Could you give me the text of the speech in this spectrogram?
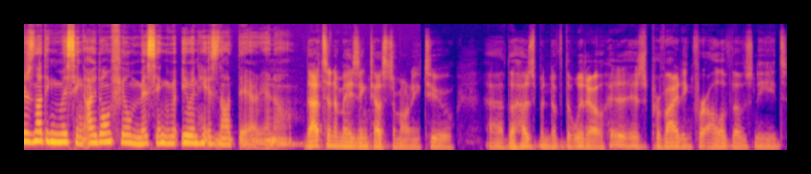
is nothing missing. I don't feel missing even he is not there you know. That's an amazing testimony to uh, the husband of the widow is providing for all of those needs.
